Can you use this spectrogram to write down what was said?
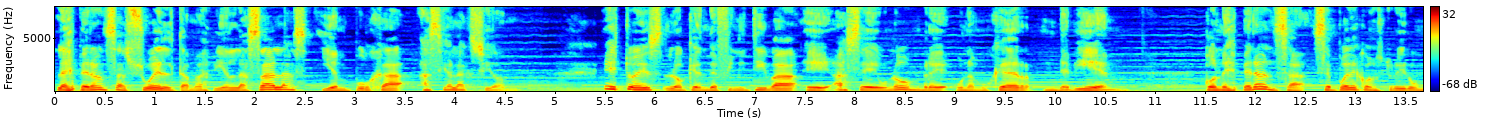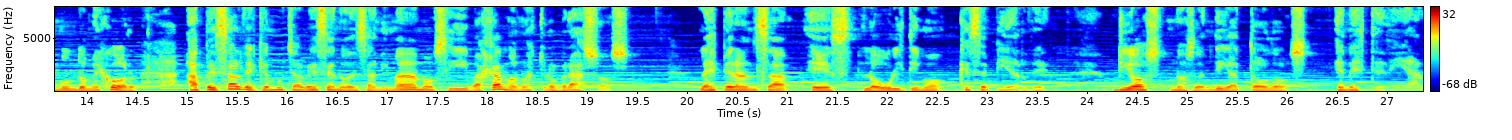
la esperanza suelta más bien las alas y empuja hacia la acción. Esto es lo que en definitiva eh, hace un hombre, una mujer de bien. Con esperanza se puede construir un mundo mejor, a pesar de que muchas veces nos desanimamos y bajamos nuestros brazos. La esperanza es lo último que se pierde. Dios nos bendiga a todos en este día.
